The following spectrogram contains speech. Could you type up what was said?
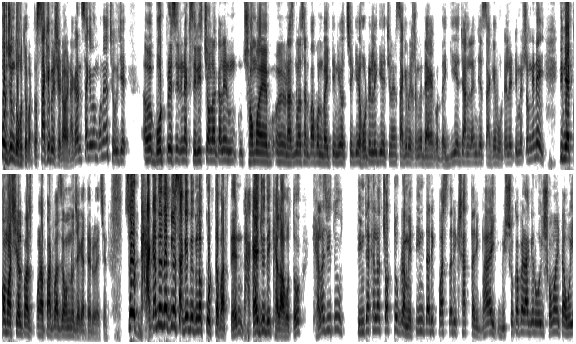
পর্যন্ত হতে পারতো। সাকিবের সেটা হয় না। কারণ সাকিবের মনে আছে ওই যে বোর্ড প্রেসিডেন্ট এক সিরিজ চলাকালীন সময়ে আহ, নাজমুল হাসান পাপন ভাই তিনি হচ্ছে গিয়ে হোটেলে গিয়েছিলেন সাকিবের সঙ্গে দেখা করতে। গিয়ে জানলেন যে সাকিব হোটেলের টিমের সঙ্গে নেই তিনি এক কমার্শিয়াল পারপাজে অন্য জায়গাতে রয়েছেন। সো ঢাকাতে থাকলে সাকিব এগুলো করতে পারতেন ঢাকায় যদি খেলা হতো খেলা যেহেতু তিনটা খেলা চট্টগ্রামে তিন তারিখ পাঁচ তারিখ সাত তারিখ ভাই বিশ্বকাপের আগের ওই সময়টা ওই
